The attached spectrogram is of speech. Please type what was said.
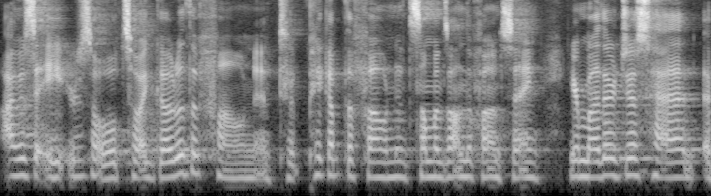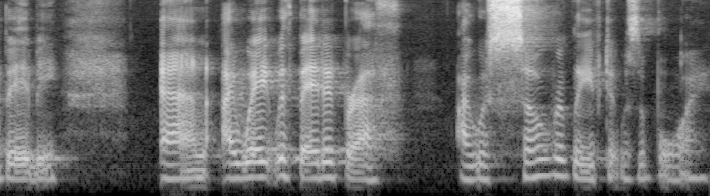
I was eight years old, so I go to the phone and to pick up the phone, and someone's on the phone saying, "Your mother just had a baby," and I wait with bated breath. I was so relieved it was a boy.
